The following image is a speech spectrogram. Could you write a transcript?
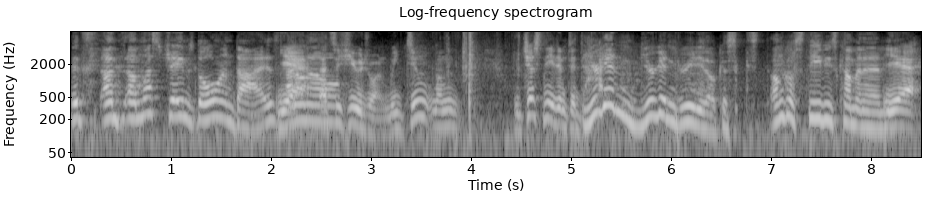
It's un- unless James Dolan dies. yeah, I don't know. that's a huge one. We do. I mean, we just need him to die. You're getting you're getting greedy though, because Uncle Stevie's coming in. Yeah.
